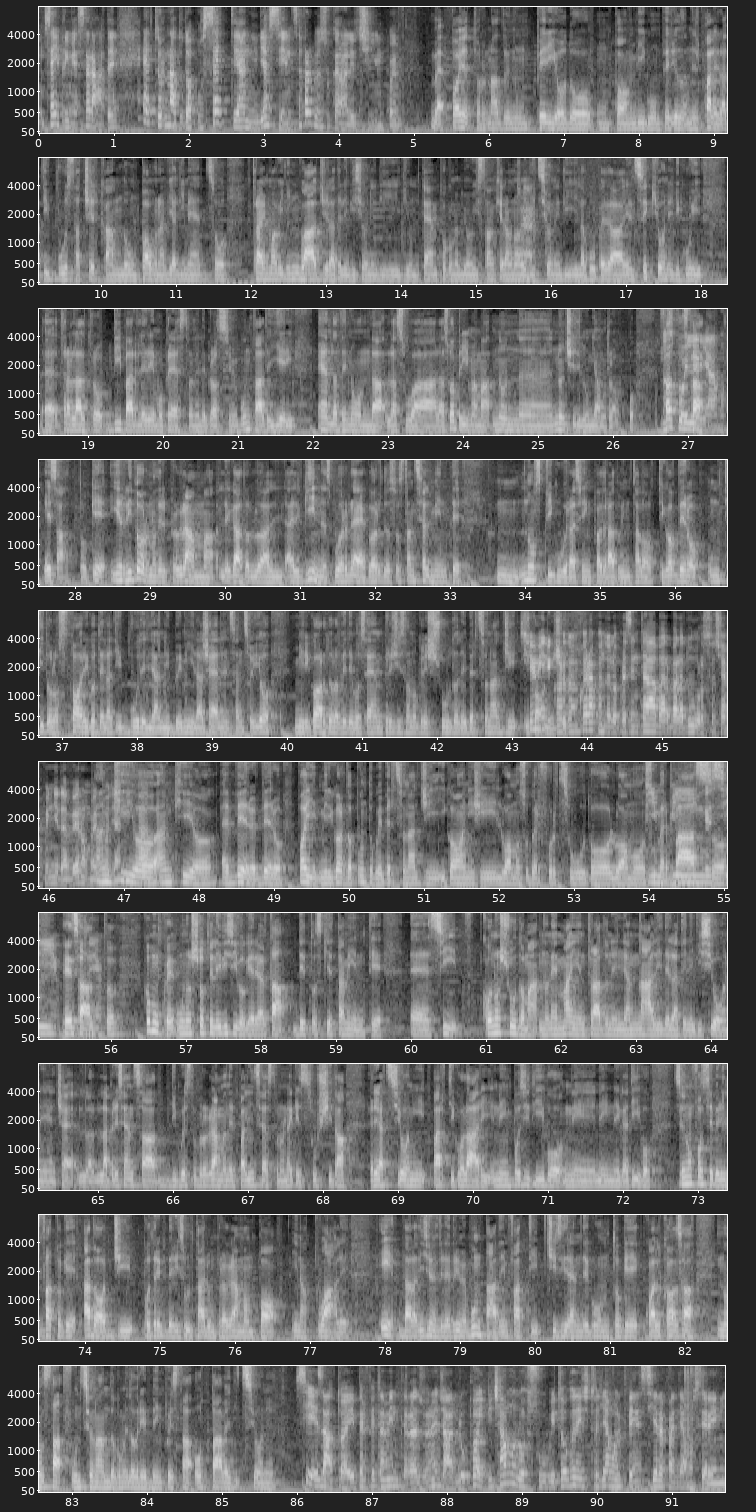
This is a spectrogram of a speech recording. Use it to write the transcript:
6 prime serate, è tornato dopo 7 anni di assenza proprio su Canale 5. Beh, poi è tornato in un periodo un po' ambiguo, un periodo nel quale la TV sta cercando un po' una via di mezzo tra i nuovi linguaggi e la televisione di, di un tempo, come abbiamo visto anche la nuova Certo. edizione di La Pupa e il Secchione, di cui eh, tra l'altro vi parleremo presto nelle prossime puntate. Ieri è andata in onda la sua, la sua prima, ma non, eh, non ci dilunghiamo troppo. Non spoileriamo. Esatto, che il ritorno del programma legato al, al Guinness World Record sostanzialmente mh, non sfigura se inquadrato in talottica, ovvero un titolo storico della TV degli anni 2000, cioè nel senso io mi ricordo, lo vedevo sempre, ci sono cresciuto dei personaggi Sì, io mi iconici. ricordo ancora quando lo presentava Barbara D'Urso, cioè quindi davvero un bel po' di anni Anch'io, fa. anch'io, è vero, è vero. Poi mi ricordo appunto quei personaggi iconici, l'uomo super forzuto, l'uomo Ping super Ping, basso. sì, Esatto. Comunque uno show televisivo che in realtà, detto schiettamente, eh, sì, conosciuto, ma non è mai entrato negli annali della televisione. Cioè, la, la presenza di questo programma nel palinsesto non è che suscita reazioni particolari né in positivo né, né in negativo. Se non fosse per il fatto che ad oggi potrebbe risultare un programma un po' inattuale. E dalla visione delle prime puntate, infatti, ci si rende conto che qualcosa non sta funzionando come dovrebbe in questa ottava edizione. Sì, esatto, hai perfettamente ragione Giallo. Poi diciamolo subito, così ci togliamo il pensiero e poi andiamo sereni.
